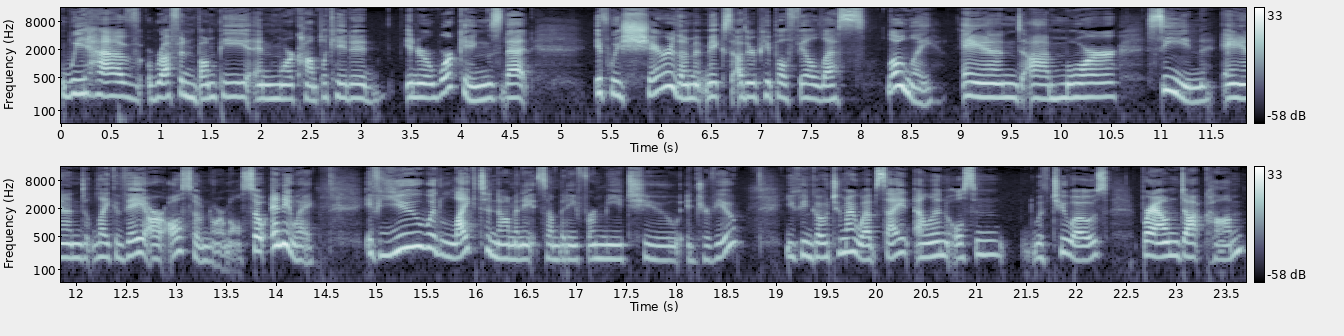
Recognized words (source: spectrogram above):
we have rough and bumpy and more complicated inner workings that if we share them, it makes other people feel less lonely and uh, more seen and like they are also normal. So, anyway, if you would like to nominate somebody for me to interview, you can go to my website, Ellen Olson with two O's, brown.com.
